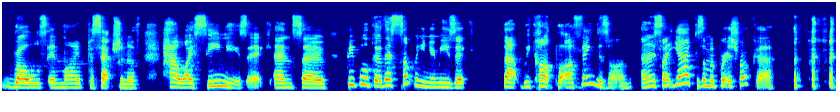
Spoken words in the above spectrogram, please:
roles in my perception of how I see music. And so people go, there's something in your music that we can't put our fingers on. And it's like, yeah, because I'm a British rocker.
